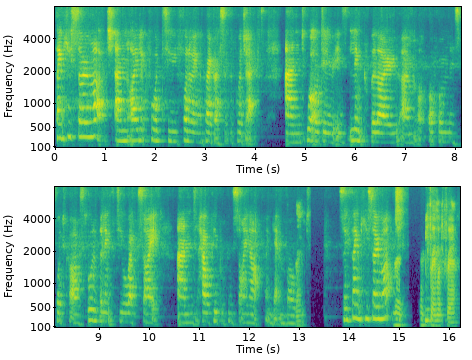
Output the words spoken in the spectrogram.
Thank you so much. And I look forward to following the progress of the project. And what I'll do is link below um, off on this podcast all of the links to your website and how people can sign up and get involved. Right. So thank you so much. Great. Thank you very much, Ria.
